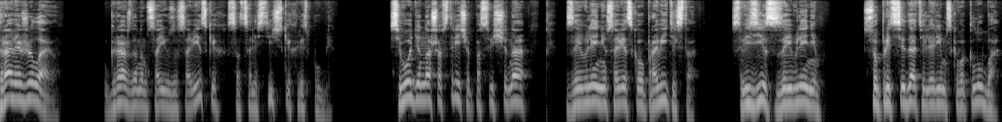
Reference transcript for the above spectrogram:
Здравия желаю гражданам Союза Советских Социалистических Республик. Сегодня наша встреча посвящена заявлению советского правительства в связи с заявлением сопредседателя римского клуба.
